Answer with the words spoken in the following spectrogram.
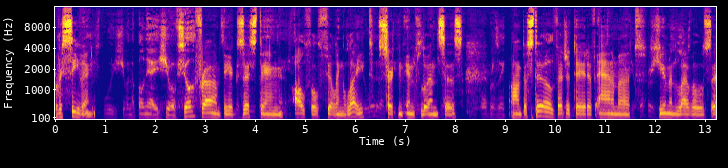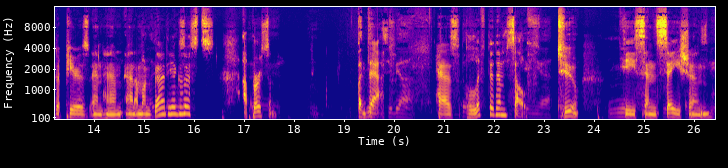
receiving from the existing all fulfilling light certain influences on the still vegetative, animate, human levels. It appears in him, and among that, he exists a person that has lifted himself to the sensation.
